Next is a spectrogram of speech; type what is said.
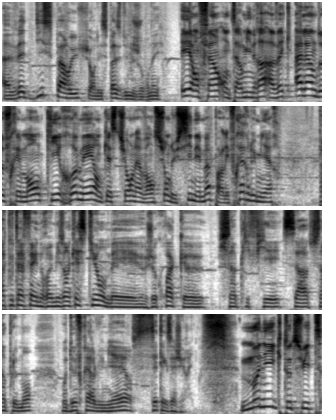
avait disparu en l'espace d'une journée. Et enfin, on terminera avec Alain de Frémont qui remet en question l'invention du cinéma par les frères Lumière. Pas tout à fait une remise en question, mais je crois que simplifier ça simplement aux deux frères Lumière, c'est exagéré. Monique, tout de suite.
